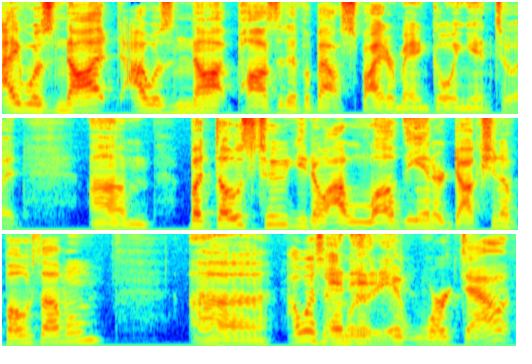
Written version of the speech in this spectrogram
I was not i was not positive about spider-man going into it. Um but those two you know i love the introduction of both of them uh I wasn't and it, it worked out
